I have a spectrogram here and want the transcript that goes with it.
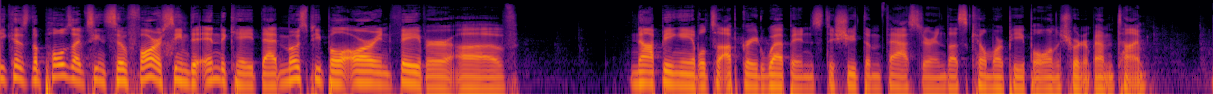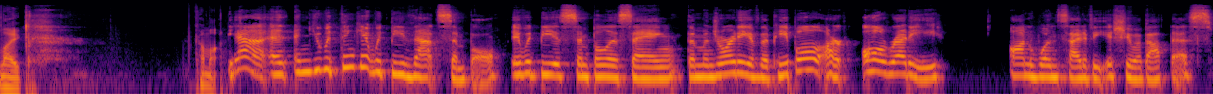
Because the polls I've seen so far seem to indicate that most people are in favor of not being able to upgrade weapons to shoot them faster and thus kill more people in a shorter amount of time. Like, come on. Yeah, and, and you would think it would be that simple. It would be as simple as saying the majority of the people are already on one side of the issue about this.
